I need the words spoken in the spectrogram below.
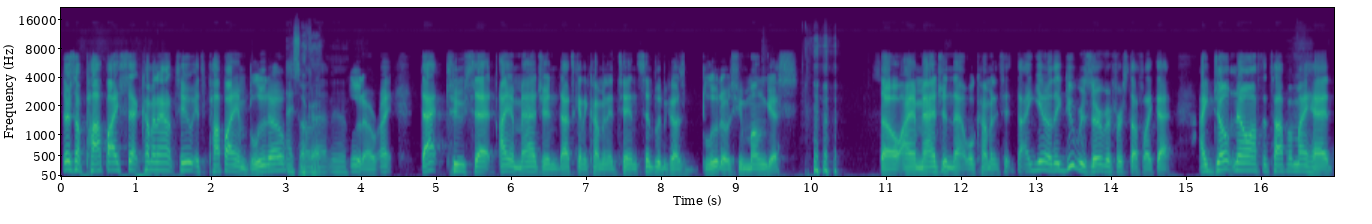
there's a Popeye set coming out too. It's Popeye and Bluto. I saw Okay. that. Yeah. Bluto, right? That two set, I imagine that's going to come in a tin simply because Bluto's humongous. so I imagine that will come in a tin. You know, they do reserve it for stuff like that. I don't know off the top of my head.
